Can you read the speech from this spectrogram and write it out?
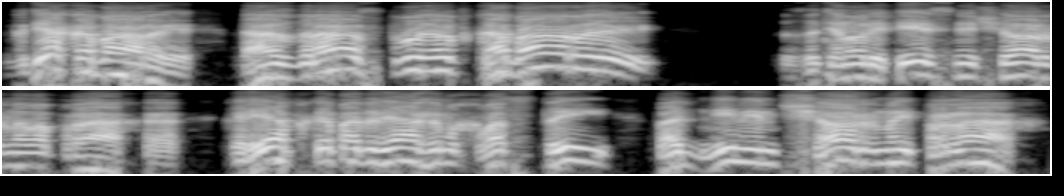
где кабары? Да здравствуют кабары! Затянули песню черного праха, крепко подвяжем хвосты, поднимем черный прах.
